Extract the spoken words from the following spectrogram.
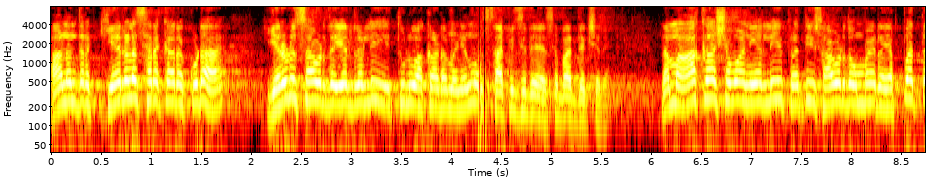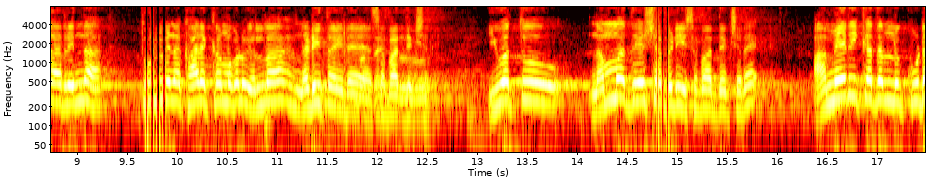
ಆನಂತರ ಕೇರಳ ಸರ್ಕಾರ ಕೂಡ ಎರಡು ಸಾವಿರದ ಏಳರಲ್ಲಿ ತುಳು ಅಕಾಡೆಮಿಯನ್ನು ಸ್ಥಾಪಿಸಿದೆ ಸಭಾಧ್ಯಕ್ಷರೇ. ನಮ್ಮ ಆಕಾಶವಾಣಿಯಲ್ಲಿ ಪ್ರತಿ ಸಾವಿರದ ಒಂಬೈನೂರ ಎಪ್ಪತ್ತಾರರಿಂದ ತುಳುವಿನ ಕಾರ್ಯಕ್ರಮಗಳು ಎಲ್ಲ ನಡೀತಾ ಇದೆ ಸಭಾಧ್ಯಕ್ಷರೇ. ಇವತ್ತು ನಮ್ಮ ದೇಶ ಬಿಡಿ ಸಭಾಧ್ಯಕ್ಷರೇ. ಅಮೆರಿಕದಲ್ಲೂ ಕೂಡ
